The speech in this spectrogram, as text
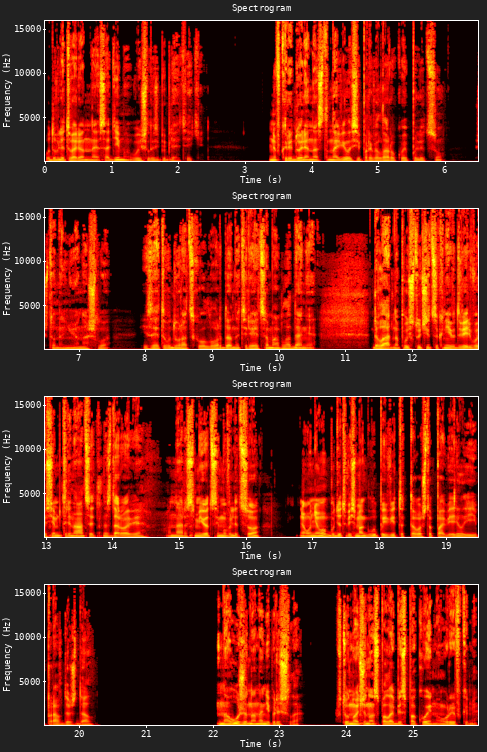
Удовлетворенная Садима вышла из библиотеки. Но в коридоре она остановилась и провела рукой по лицу. Что на нее нашло? Из-за этого дурацкого лорда она теряет самообладание. Да ладно, пусть стучится к ней в дверь 8.13, на здоровье. Она рассмеется ему в лицо, а у него будет весьма глупый вид от того, что поверил ей и правду ждал. На ужин она не пришла. В ту ночь она спала беспокойно, урывками.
